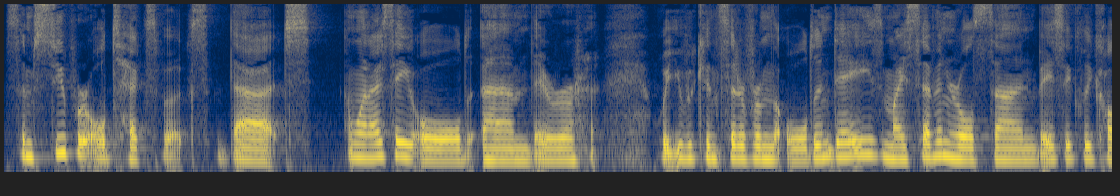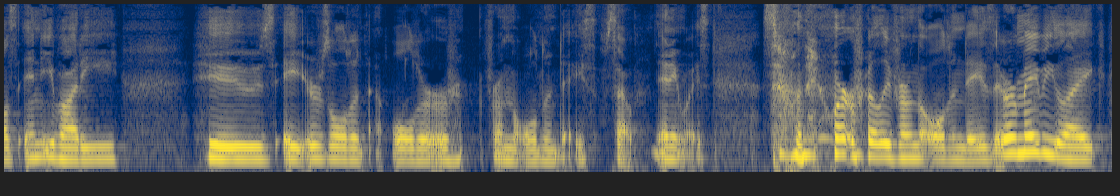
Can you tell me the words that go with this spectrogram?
some super old textbooks that when I say old, um, they were what you would consider from the olden days. My seven year old son basically calls anybody who's eight years old and older from the olden days. So, anyways, so they weren't really from the olden days. They were maybe like,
